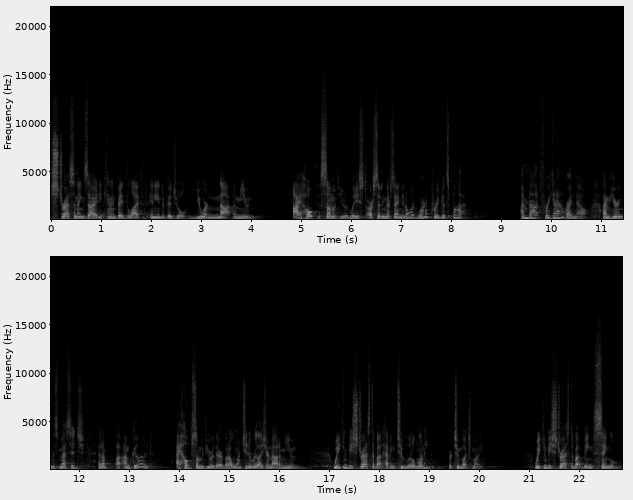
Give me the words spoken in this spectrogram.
Stress and anxiety can invade the life of any individual. You are not immune. I hope that some of you, at least, are sitting there saying, you know what, we're in a pretty good spot. I'm not freaking out right now. I'm hearing this message and I'm, I'm good. I hope some of you are there, but I want you to realize you're not immune. We can be stressed about having too little money or too much money. We can be stressed about being single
